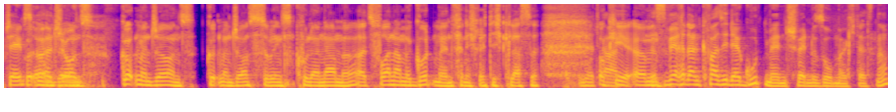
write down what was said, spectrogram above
James Goodman Earl Jones. Goodman Jones. Goodman Jones ist übrigens ein cooler Name. Als Vorname Goodman finde ich richtig klasse. In der Tat. Okay, ähm, das wäre dann quasi der Gutmensch, wenn du so möchtest, ne?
